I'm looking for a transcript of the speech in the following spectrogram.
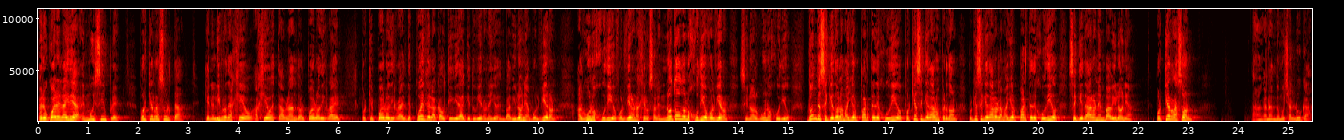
Pero ¿cuál es la idea? Es muy simple. Porque resulta que en el libro de Ageo, Ageo está hablando al pueblo de Israel, porque el pueblo de Israel, después de la cautividad que tuvieron ellos en Babilonia, volvieron, algunos judíos volvieron a Jerusalén. No todos los judíos volvieron, sino algunos judíos. ¿Dónde se quedó la mayor parte de judíos? ¿Por qué se quedaron, perdón? ¿Por qué se quedaron la mayor parte de judíos? Se quedaron en Babilonia. ¿Por qué razón? Estaban ganando muchas lucas,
